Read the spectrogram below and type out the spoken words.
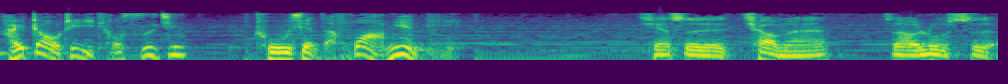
还罩着一条丝巾，出现在画面里。先是撬门，之后入室，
